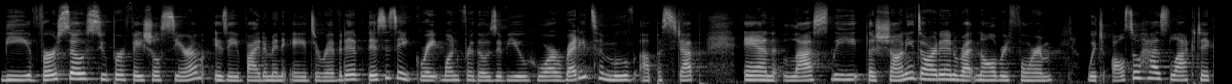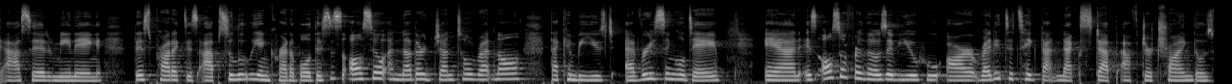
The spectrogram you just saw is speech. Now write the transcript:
The Verso Super Facial Serum is a vitamin A derivative. This is a great one for those of you who are ready to move up a step. And lastly, the Shani Darden Retinol Reform, which also has lactic acid, meaning this product is absolutely incredible. This is also another gentle retinol that can be used every single day and is also for those of you who are ready to take that next step after trying those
